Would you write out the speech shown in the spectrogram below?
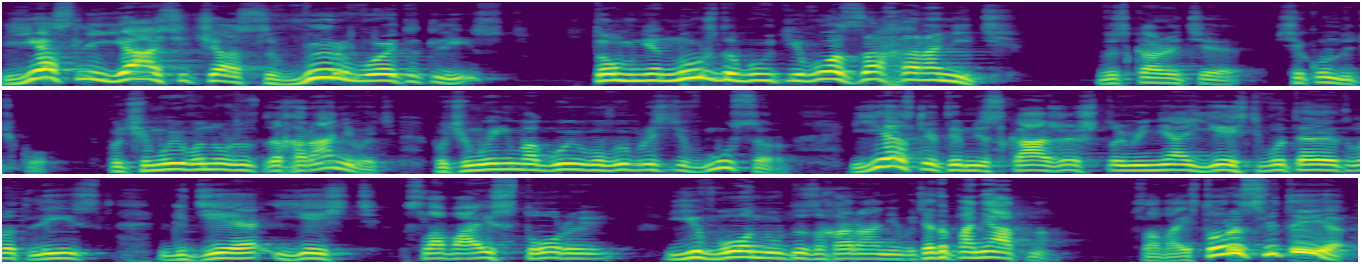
Если я сейчас вырву этот лист, то мне нужно будет его захоронить. Вы скажете, секундочку, почему его нужно захоранивать? Почему я не могу его выбросить в мусор? Если ты мне скажешь, что у меня есть вот этот вот лист, где есть слова истории, его нужно захоранивать, это понятно. Слова истории святые,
